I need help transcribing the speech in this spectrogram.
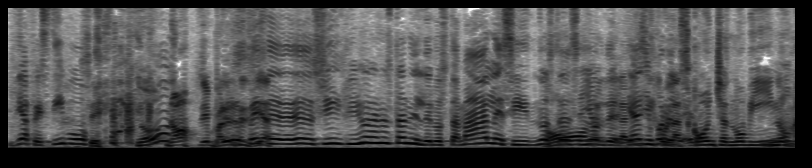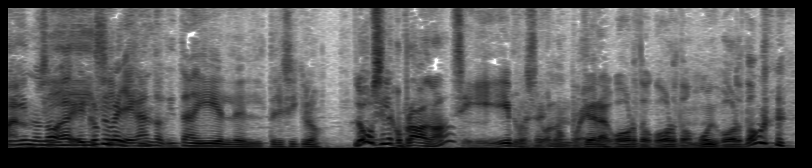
Día festivo, Sí. ¿no? No, sí, parece De repente, eh, sí, no está en el de los tamales y no, está el señor de la bici con las conchas no vino, No vino, no. Sí, eh, creo que iba llegando ahorita ahí el, el triciclo. Luego sí le comprabas, ¿no? Sí, Yo- pues yo no cuando yo era gordo, gordo, muy gordo.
